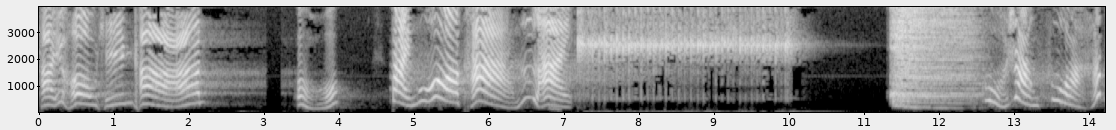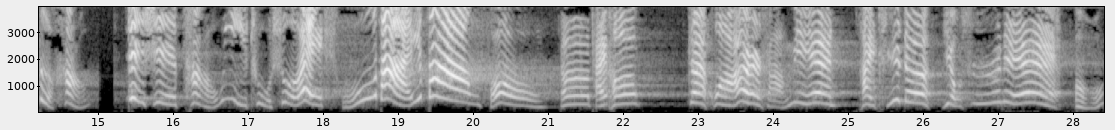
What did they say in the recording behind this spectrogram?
太后请看。哦，待我看来。果然画得好，真是草一出水，无带当风。呃，太后，在画儿上面还记得有十年。哦，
